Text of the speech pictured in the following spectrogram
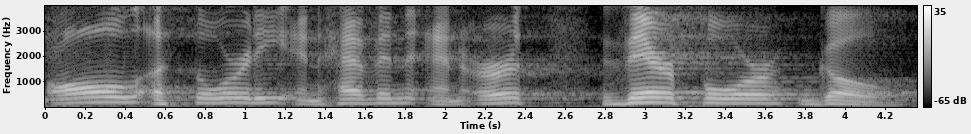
all authority in heaven and earth, therefore go.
